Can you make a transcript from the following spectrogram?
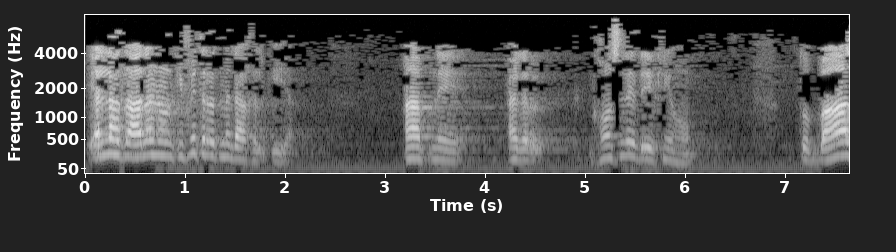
کہ اللہ تعالیٰ نے ان کی فطرت میں داخل کیا۔ آپ نے اگر گھونسلے دیکھے ہوں، تو بعض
